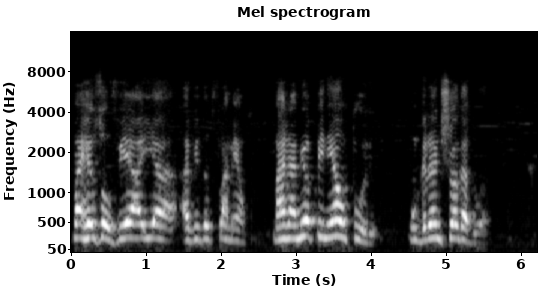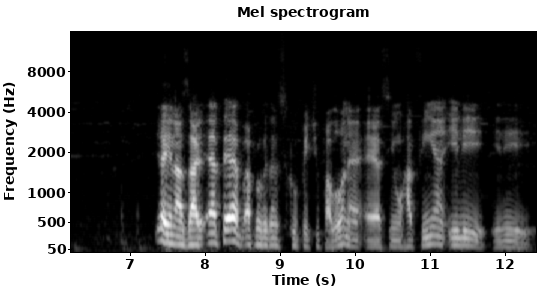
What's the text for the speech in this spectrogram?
vai resolver aí a, a vida do Flamengo. Mas, na minha opinião, Túlio, um grande jogador. E aí, Nazário, é até aproveitando isso que o Petit falou, né? É assim, o Rafinha, ele, ele,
